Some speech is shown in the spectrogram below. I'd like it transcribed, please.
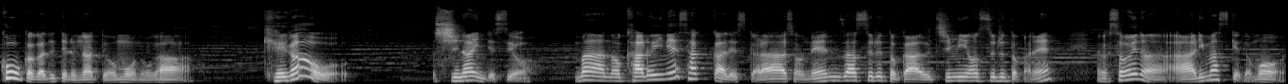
効果が出てるなって思うのが怪我をしないんですよ。まあ、あの軽いねサッカーですからその捻挫するとか内身をするとかね。かそういうのはありますけども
